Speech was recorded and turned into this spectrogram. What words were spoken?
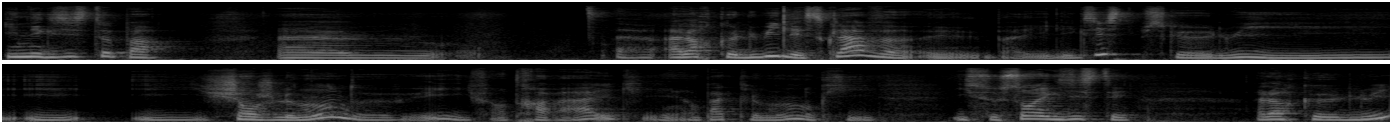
il n'existe pas. alors que lui, l'esclave, bah, il existe, puisque lui, il, il change le monde, il fait un travail qui impacte le monde, donc il, se sent exister. Alors que lui,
